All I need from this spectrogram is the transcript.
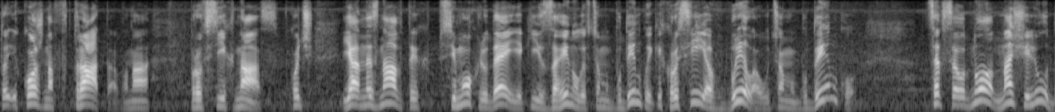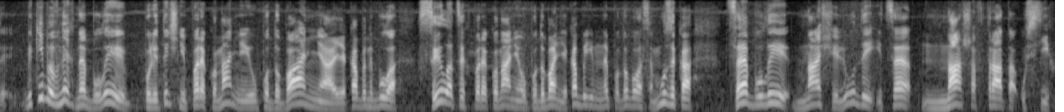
то і кожна втрата, вона про всіх нас. Хоч я не знав тих сімох людей, які загинули в цьому будинку, яких Росія вбила у цьому будинку. Це все одно наші люди, які би в них не були політичні переконання і уподобання, яка би не була сила цих переконань і уподобань, яка би їм не подобалася музика. Це були наші люди, і це наша втрата усіх.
